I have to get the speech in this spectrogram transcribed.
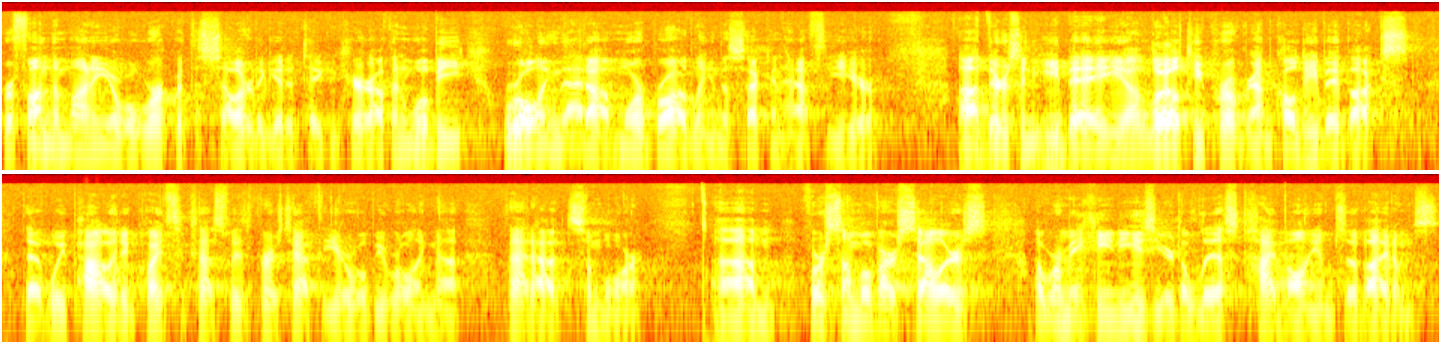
refund the money or will work with the seller to get it taken care of. And we'll be rolling that out more broadly in the second half of the year. Uh, there's an eBay uh, loyalty program called eBay Bucks that we piloted quite successfully the first half of the year. We'll be rolling that, that out some more. Um, for some of our sellers, uh, we're making it easier to list high volumes of items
